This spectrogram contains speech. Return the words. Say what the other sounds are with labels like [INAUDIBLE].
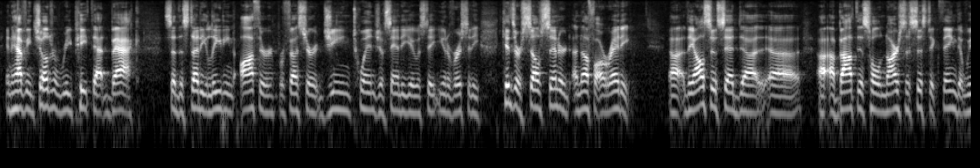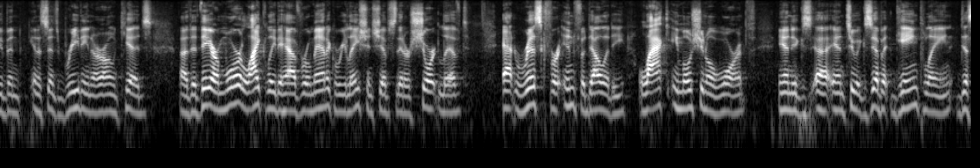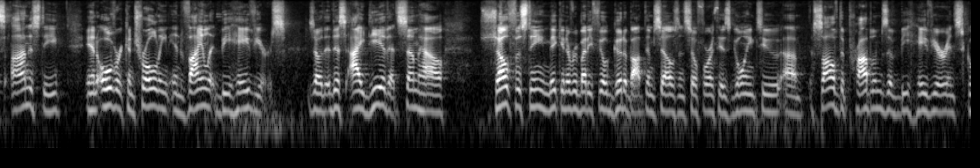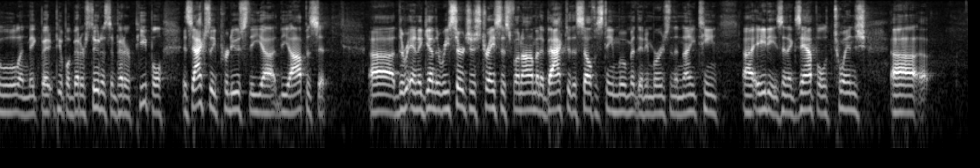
and having children repeat that back, said the study leading author, Professor Jean Twenge of San Diego State University. Kids are self-centered enough already. Uh, they also said uh, uh, about this whole narcissistic thing that we've been, in a sense, breeding our own kids, uh, that they are more likely to have romantic relationships that are short lived, at risk for infidelity, lack emotional warmth, and, and to exhibit game playing, dishonesty, and over controlling and violent behaviors. So, this idea that somehow self-esteem, making everybody feel good about themselves and so forth is going to um, solve the problems of behavior in school and make people better students and better people. It's actually produced the, uh, the opposite. Uh, the, and again, the researchers trace this phenomena back to the self-esteem movement that emerged in the 1980s. An example, Twenge, uh,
